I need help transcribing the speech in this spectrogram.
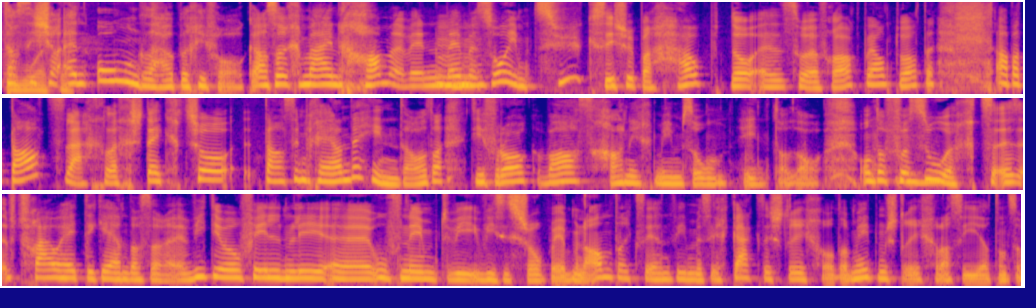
Das ist ja eine unglaubliche Frage. Also ich meine, kann man, wenn, mhm. wenn man so im Zeug ist, überhaupt noch äh, so eine Frage beantworten? Aber tatsächlich steckt schon das im Kern dahinter, oder? Die Frage, was kann ich meinem Sohn hinterlassen? Und er mhm. versucht mhm. Die Frau hätte gern, dass er ein Videofilm äh, aufnimmt, wie, wie sie es schon bei einem anderen gesehen wie man sich gegen den Strich oder mit dem Strich rasiert und so.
